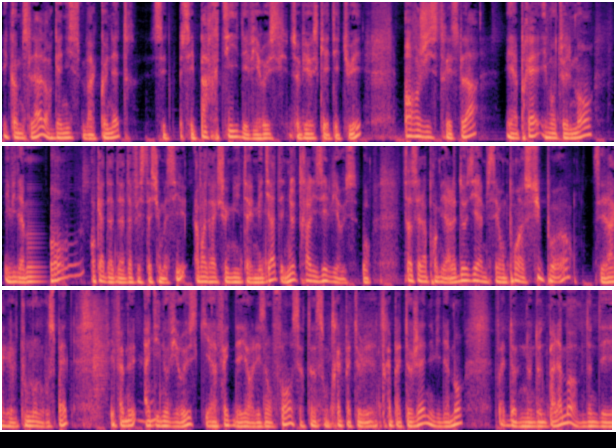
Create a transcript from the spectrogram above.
Et comme cela, l'organisme va connaître ces, parties des virus, ce virus qui a été tué, enregistrer cela, et après, éventuellement, évidemment, en cas d'in- d'infestation massive, avoir une réaction immunitaire immédiate et neutraliser le virus. Bon, ça c'est la première. La deuxième, c'est on prend un support. C'est là que tout le monde rouspète. Les fameux adénovirus qui infectent d'ailleurs les enfants. Certains sont très, patho- très pathogènes, évidemment. Enfin, ne donnent pas la mort, mais donnent des,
